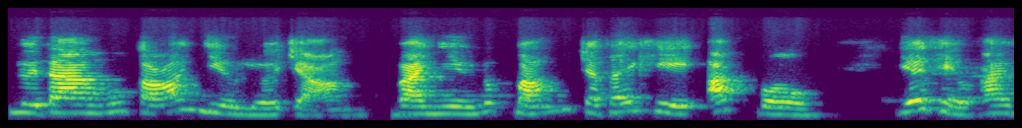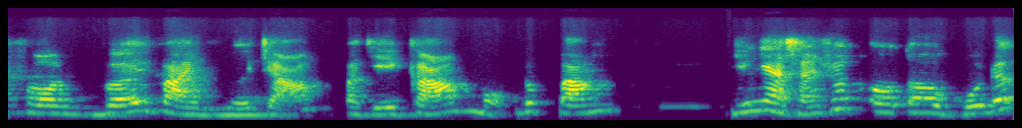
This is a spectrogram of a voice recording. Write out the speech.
người ta muốn có nhiều lựa chọn và nhiều nút bấm cho tới khi Apple giới thiệu iPhone với vài lựa chọn và chỉ có một nút bấm. Những nhà sản xuất ô tô của Đức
